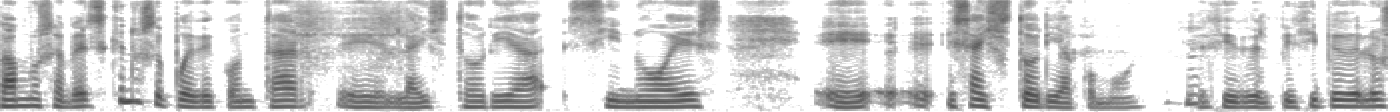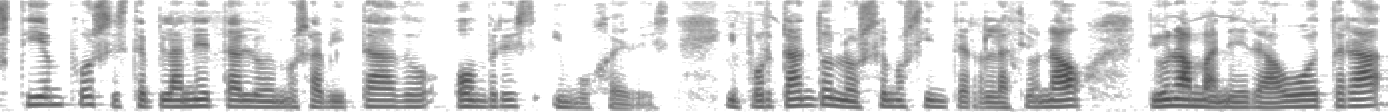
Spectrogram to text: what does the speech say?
vamos a ver, es que no se puede contar eh, la historia si no es eh, esa historia común. Es decir, del principio de los tiempos, este planeta lo hemos habitado hombres y mujeres. Y por tanto nos hemos interrelacionado de una manera u otra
